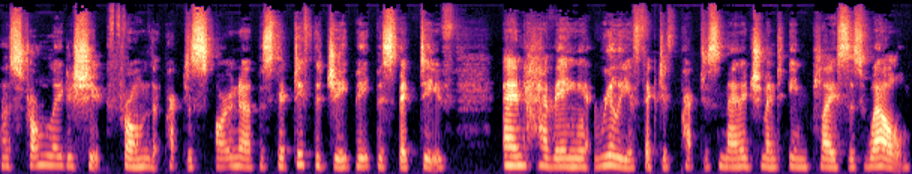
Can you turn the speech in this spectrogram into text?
a strong leadership from the practice owner perspective, the GP perspective, and having really effective practice management in place as well.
